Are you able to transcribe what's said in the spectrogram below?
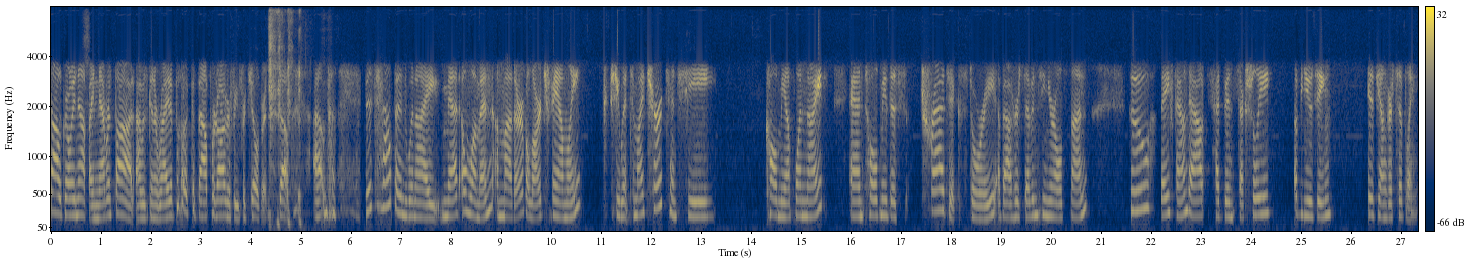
child growing up, I never thought I was going to write a book about pornography for children. So, um, this happened when I met a woman, a mother of a large family. She went to my church and she called me up one night and told me this tragic story about her 17 year old son who they found out had been sexually abusing his younger siblings,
